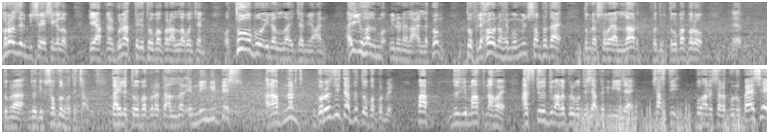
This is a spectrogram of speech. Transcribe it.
ফরজের বিষয় এসে গেল যে আপনার গুনার থেকে তৌবা করো আল্লাহ বলছেন ও তুবু ইলাল্লাহ জামিআন। আইয়ুহাল মুমিনুনা লাআল্লাকুম তুফলিহুন। হে মুমিন সম্প্রদায়, তোমরা সবাই আল্লাহর প্রতি তৌবা করো তোমরা যদি সফল হতে চাও, তাহলে তৌবা করাটা আল্লাহর এমনিই নির্দেশ। আর আপনার গরজিতে আপনি তৌবা করবেন। পাপ যদি মাফ না হয় আজকে যদি মালকের মধ্যে সে আপনাকে নিয়ে যায়, শাস্তি পোহানো ছাড়া কোনো উপায় আছে?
